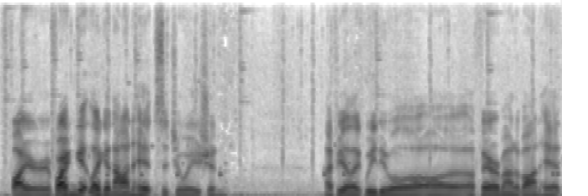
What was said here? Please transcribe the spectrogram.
fire. If I can get like an on hit situation, I feel like we do a, a, fair amount of on hit.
